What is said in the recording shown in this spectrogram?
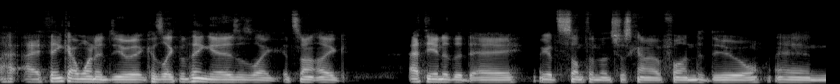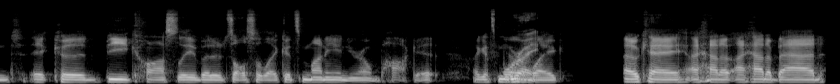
I, I think I want to do it because, like, the thing is, is like it's not like at the end of the day, like it's something that's just kind of fun to do, and it could be costly, but it's also like it's money in your own pocket. Like it's more Right. like, okay, I had a I had a bad.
